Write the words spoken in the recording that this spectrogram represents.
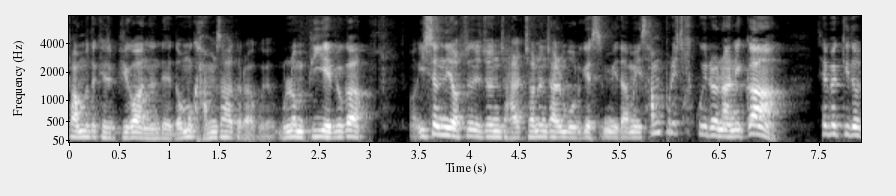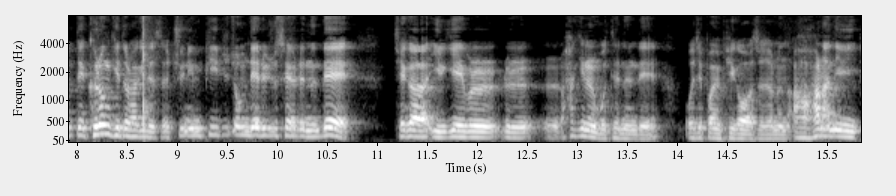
밤부터 계속 비가 왔는데 너무 감사하더라고요. 물론 비 예보가 있었는지 없었는지 저는 잘, 저는 잘 모르겠습니다만 이 산불이 자꾸 일어나니까 새벽 기도 때 그런 기도를 하게 됐어요. 주님 비를 좀 내려주세요. 그랬는데 제가 일기예보를 확인을 못했는데 어젯밤에 비가 와서 저는 아 하나님이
